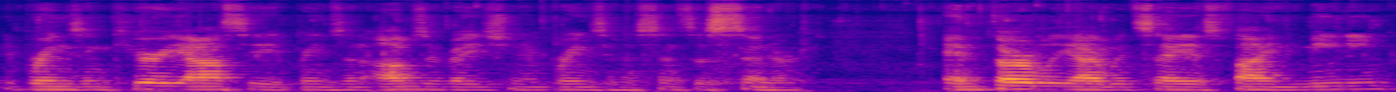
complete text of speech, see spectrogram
It brings in curiosity, it brings in observation, it brings in a sense of centered. And thirdly, I would say is find meaning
